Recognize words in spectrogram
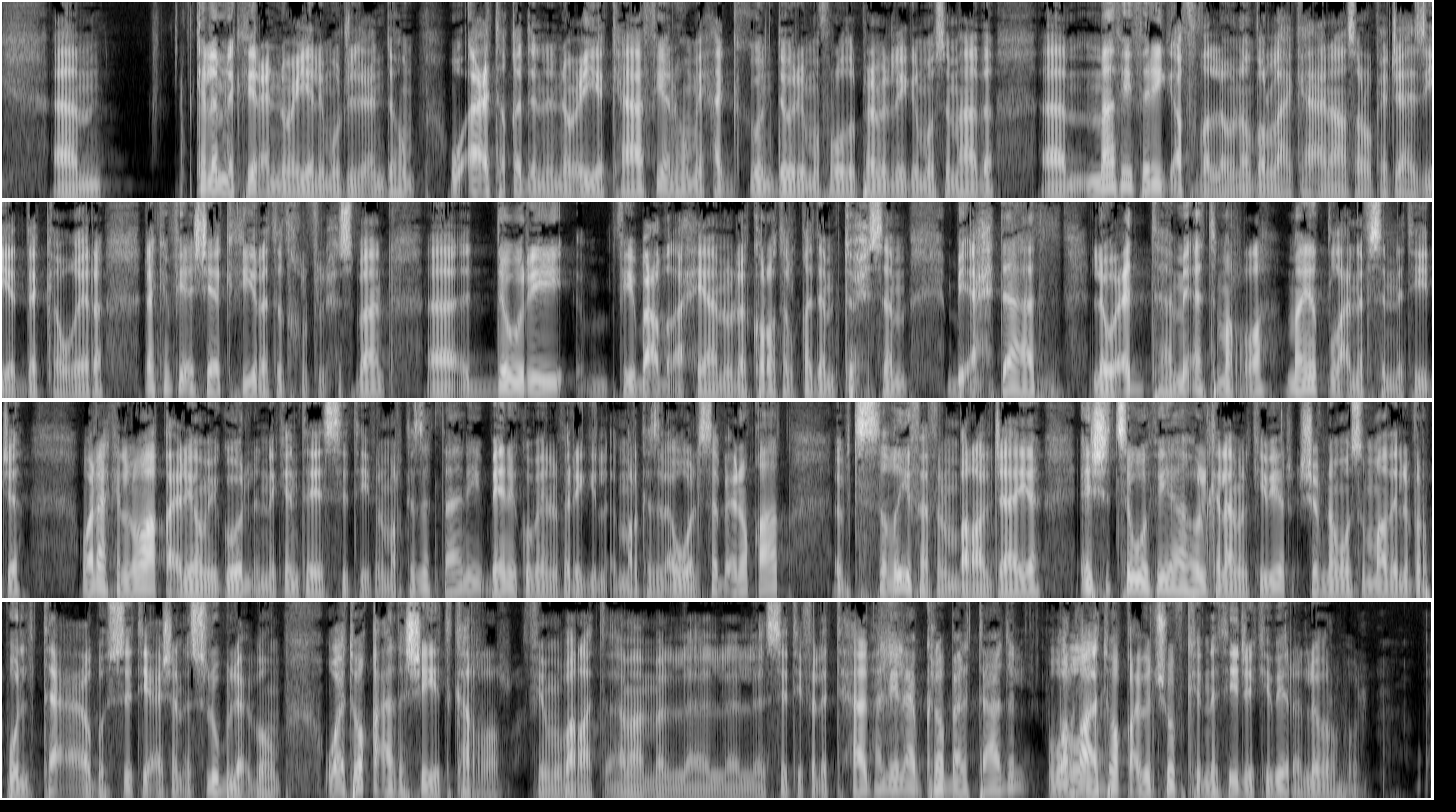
تكلمنا كثير عن النوعية اللي موجودة عندهم وأعتقد إن النوعية كافية انهم يحققون الدوري المفروض ال Premier League الموسم هذا. أم، ما في فريق أفضل لو ننظر لها كعناصر وكجاهزية دكة وغيره لكن في أشياء كثيرة تدخل في الحسبان. أه، الدوري في بعض الأحيان ولا كرة القدم تحسم بأحداث لو عدتها مئة مرة ما يطلع نفس النتيجة. ولكن الواقع اليوم يقول إنك أنت يا السيتي في المركز الثاني بينك وبين الفريق المركز الأول سبع نقاط بتستضيفه في المباراة الجاية. إيش تسوي فيها هو الكلام الكبير. شفنا موسم الماضي ليفربول تعبوا السيتي عشان أسلوب لعبهم وأتوقع هذا الشيء يتكرر في مباراة أمام ال- ال- السيتي في الاتحاد. هل يلعب كلوب على التعادل؟ والله أتوقع بنشوف نتيجة كبيرة لليفربول.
